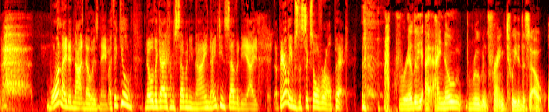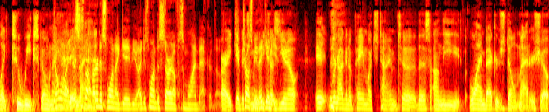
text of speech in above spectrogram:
One, I did not know his name. I think you'll know the guy from 79, 1970. I apparently he was the sixth overall pick. really? I, I know Reuben Frank tweeted this out like two weeks ago, and Don't I had worry, it this is the head. hardest one I gave you. I just wanted to start off with some linebacker, though. All right, give it Trust to me, me, because you know it, we're not going to pay much time to this on the linebackers don't matter show.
